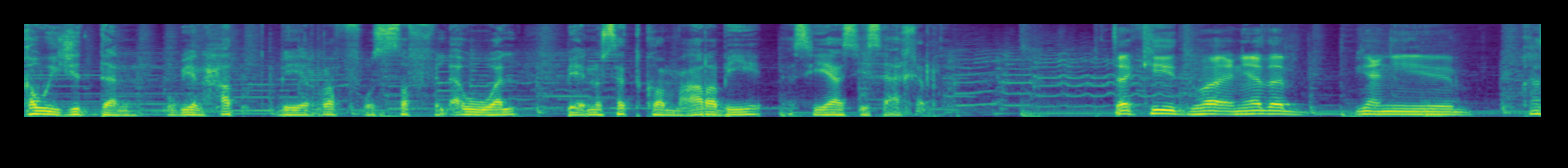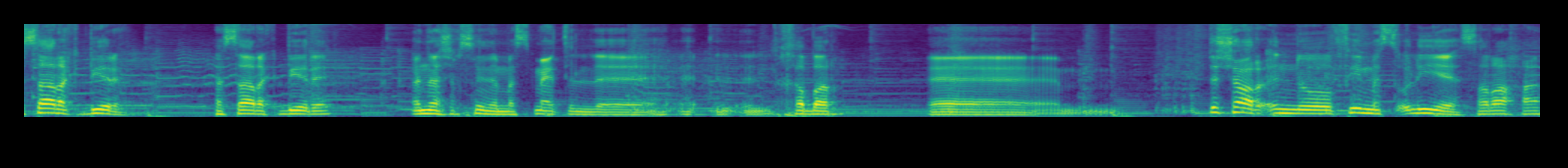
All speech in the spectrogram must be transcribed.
قوي جدا. وبينحط بالرف والصف الأول بأنه سيت كوم عربي سياسي ساخر. بالتأكيد يعني هذا يعني خسارة كبيرة. خسارة كبيرة. أنا شخصيا لما سمعت ال- ال- الخبر تشعر إنه في مسؤولية صراحة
